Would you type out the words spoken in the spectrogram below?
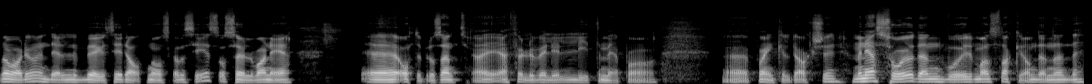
Nå var det jo en del bevegelse i raten òg, skal det sies, og sølv var ned 8 jeg, jeg følger veldig lite med på, på enkelte aksjer. Men jeg så jo den hvor man snakker om denne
